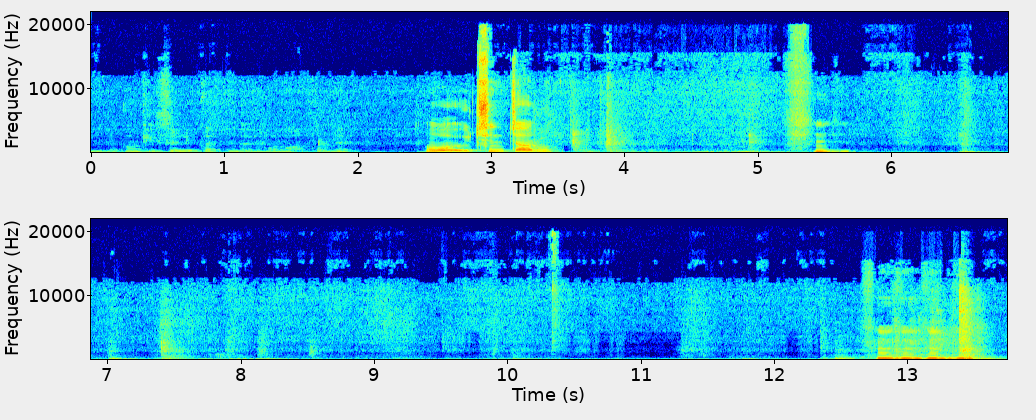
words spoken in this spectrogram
약간 빅슬립 같은 데서 본것 같은데. 오 진짜로.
